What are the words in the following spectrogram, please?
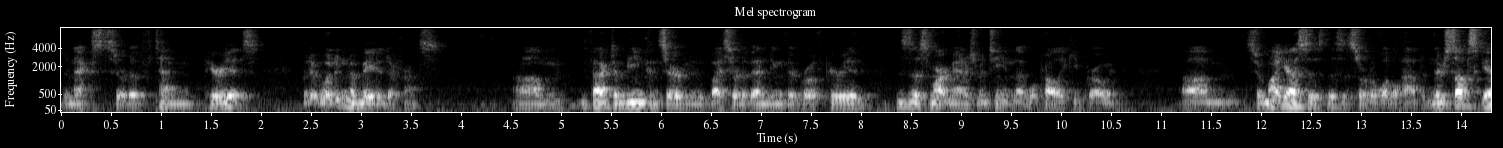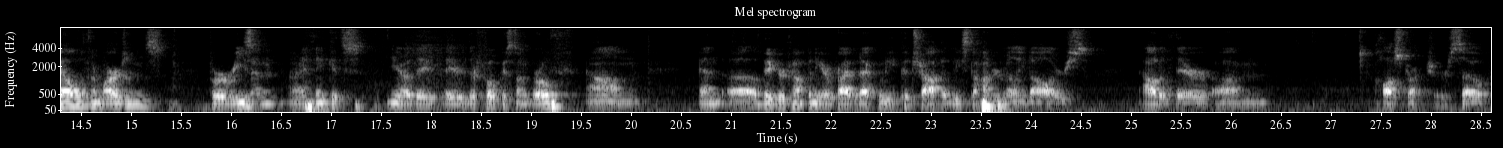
the next sort of ten periods, but it wouldn't have made a difference. Um, in fact, I'm being conservative by sort of ending their growth period. This is a smart management team that will probably keep growing. Um, so my guess is this is sort of what will happen. They're subscale with their margins for a reason, I think it's you know they they're, they're focused on growth. Um, and uh, a bigger company or private equity could chop at least $100 million out of their um, cost structure. So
